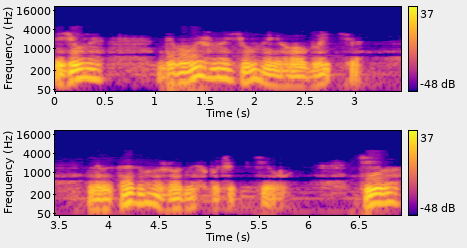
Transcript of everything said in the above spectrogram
Юне, дивовижно юне його обличчя не виказувало жодних почуттів. Тіло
